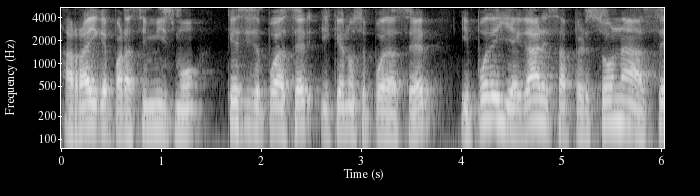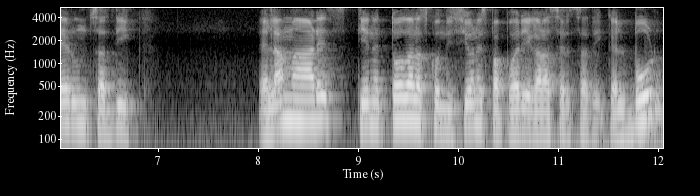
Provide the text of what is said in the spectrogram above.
arraigue para sí mismo qué sí se puede hacer y qué no se puede hacer, y puede llegar esa persona a ser un tzadik. El Amaretz tiene todas las condiciones para poder llegar a ser tzadik. El Bur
